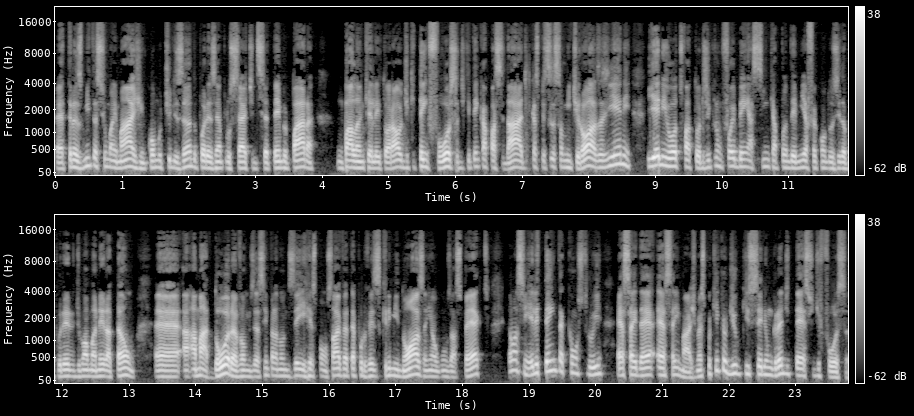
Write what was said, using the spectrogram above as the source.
é, transmita-se uma imagem, como utilizando, por exemplo, o 7 de setembro para um palanque eleitoral de que tem força, de que tem capacidade, de que as pesquisas são mentirosas e N, e N outros fatores, de que não foi bem assim que a pandemia foi conduzida por ele de uma maneira tão é, amadora, vamos dizer assim, para não dizer irresponsável, até por vezes criminosa em alguns aspectos. Então, assim, ele tenta construir essa ideia, essa imagem. Mas por que, que eu digo que isso seria um grande teste de força?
